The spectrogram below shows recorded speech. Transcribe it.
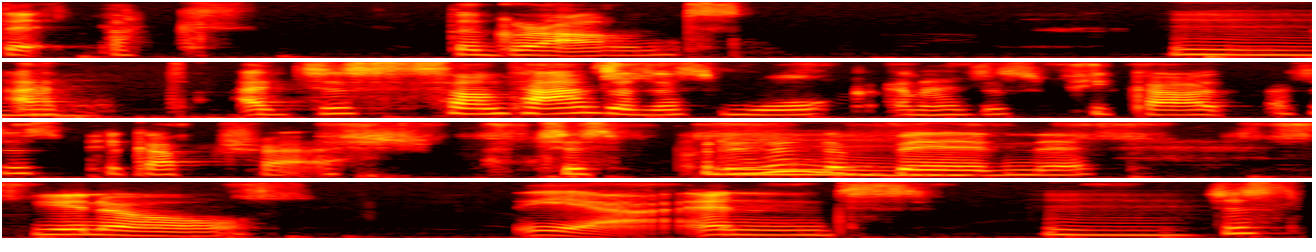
the like the ground. Mm. I I just sometimes I just walk and I just pick out I just pick up trash, just put it in the Mm. bin, you know. Yeah, and Mm. just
